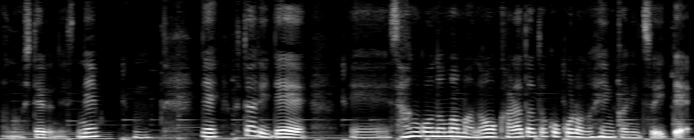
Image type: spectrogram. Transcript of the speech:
あのしてるんですね。うん、で2人でえー、産後のママの体と心の変化について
